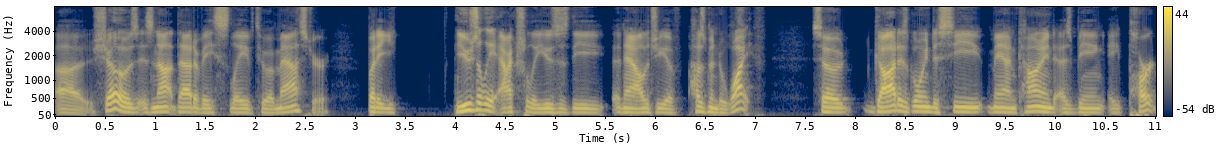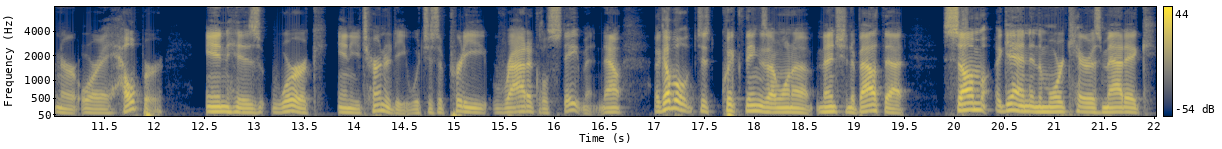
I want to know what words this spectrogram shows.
uh, shows is not that of a slave to a master, but it usually actually uses the analogy of husband to wife. So God is going to see mankind as being a partner or a helper in his work in eternity, which is a pretty radical statement. Now, a couple just quick things I want to mention about that. Some, again, in the more charismatic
